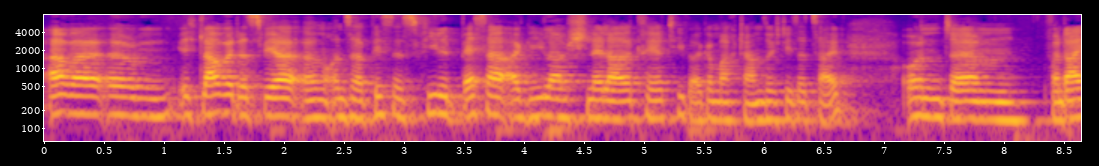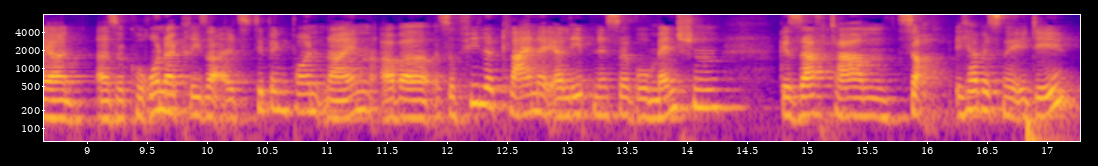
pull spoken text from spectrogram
Aber ähm, ich glaube, dass wir ähm, unser Business viel besser, agiler, schneller, kreativer gemacht haben durch diese Zeit. Und ähm, von daher, also Corona-Krise als Tipping Point, nein, aber so viele kleine Erlebnisse, wo Menschen gesagt haben, so, ich habe jetzt eine Idee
